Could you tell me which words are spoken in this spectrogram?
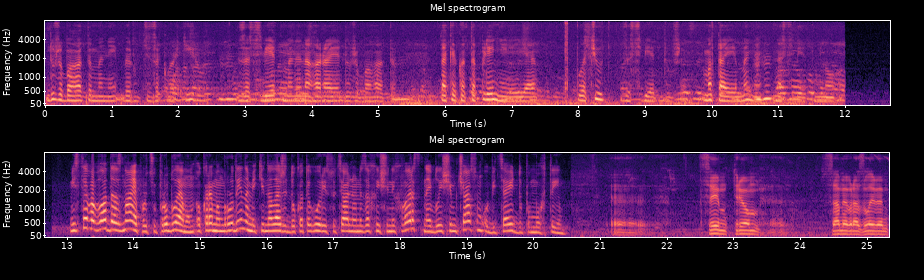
Дуже багато мене беруть за квартиру, за світ мене нагорає дуже багато. Так як отоплення я плачу за світ дуже. Мотає мене на світ много. Місцева влада знає про цю проблему. Окремим родинам, які належать до категорії соціально незахищених верств, найближчим часом обіцяють допомогти. цим трьом е, саме вразливим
